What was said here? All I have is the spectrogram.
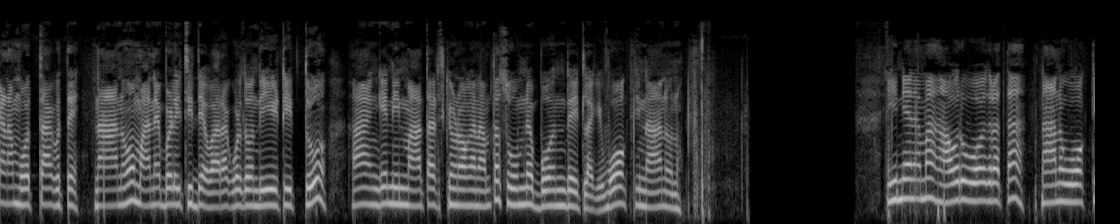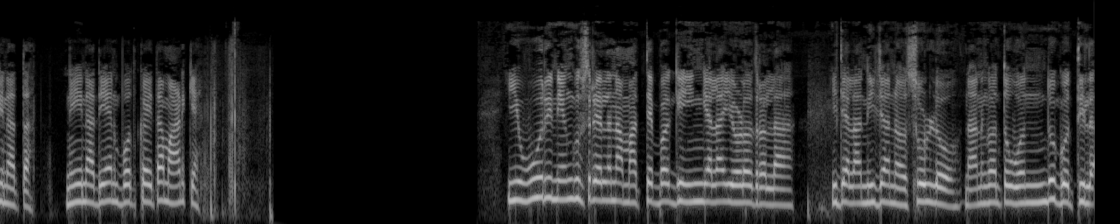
ಕಣಮ್ಮ, ಗೊತ್ತಾಗುತ್ತೆ. ನಾನು ಮನೆ ಬಳಿತಿದ್ದೆ ಹೊರಗಳ್ದೊಂದು ಈಟಿತ್ತು ಹಂಗೆ ನೀನು ಮಾತಾಡ್ಸ್ಕೊಂಡು ಹೋಗೋಣ ಅಂತ ಸುಮ್ಮನೆ ಬಂದೆ ಇತ್ಲಾಗೆ. ಹೋಗ್ತೀನಿ ನಾನು ಇನ್ನೇನಮ್ಮ, ಅವರು ಹೋದ್ರತ್ತ? ನಾನು ಹೋಗ್ತೀನತ್ತ ನೀನು ಅದೇನು ಬದುಕೈತ ಮಾಡ್ಕೆ. ಈ ಊರಿನ ಹೆಂಗುಸ್ರೆಲ್ಲ ನಮ್ಮ ಅತ್ತೆ ಬಗ್ಗೆ ಹಿಂಗೆಲ್ಲ ಹೇಳೋದ್ರಲ್ಲ, ಇದೆಲ್ಲ ನಿಜನೋ ಸುಳ್ಳು? ನನಗಂತೂ ಒಂದು ಗೊತ್ತಿಲ್ಲ.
